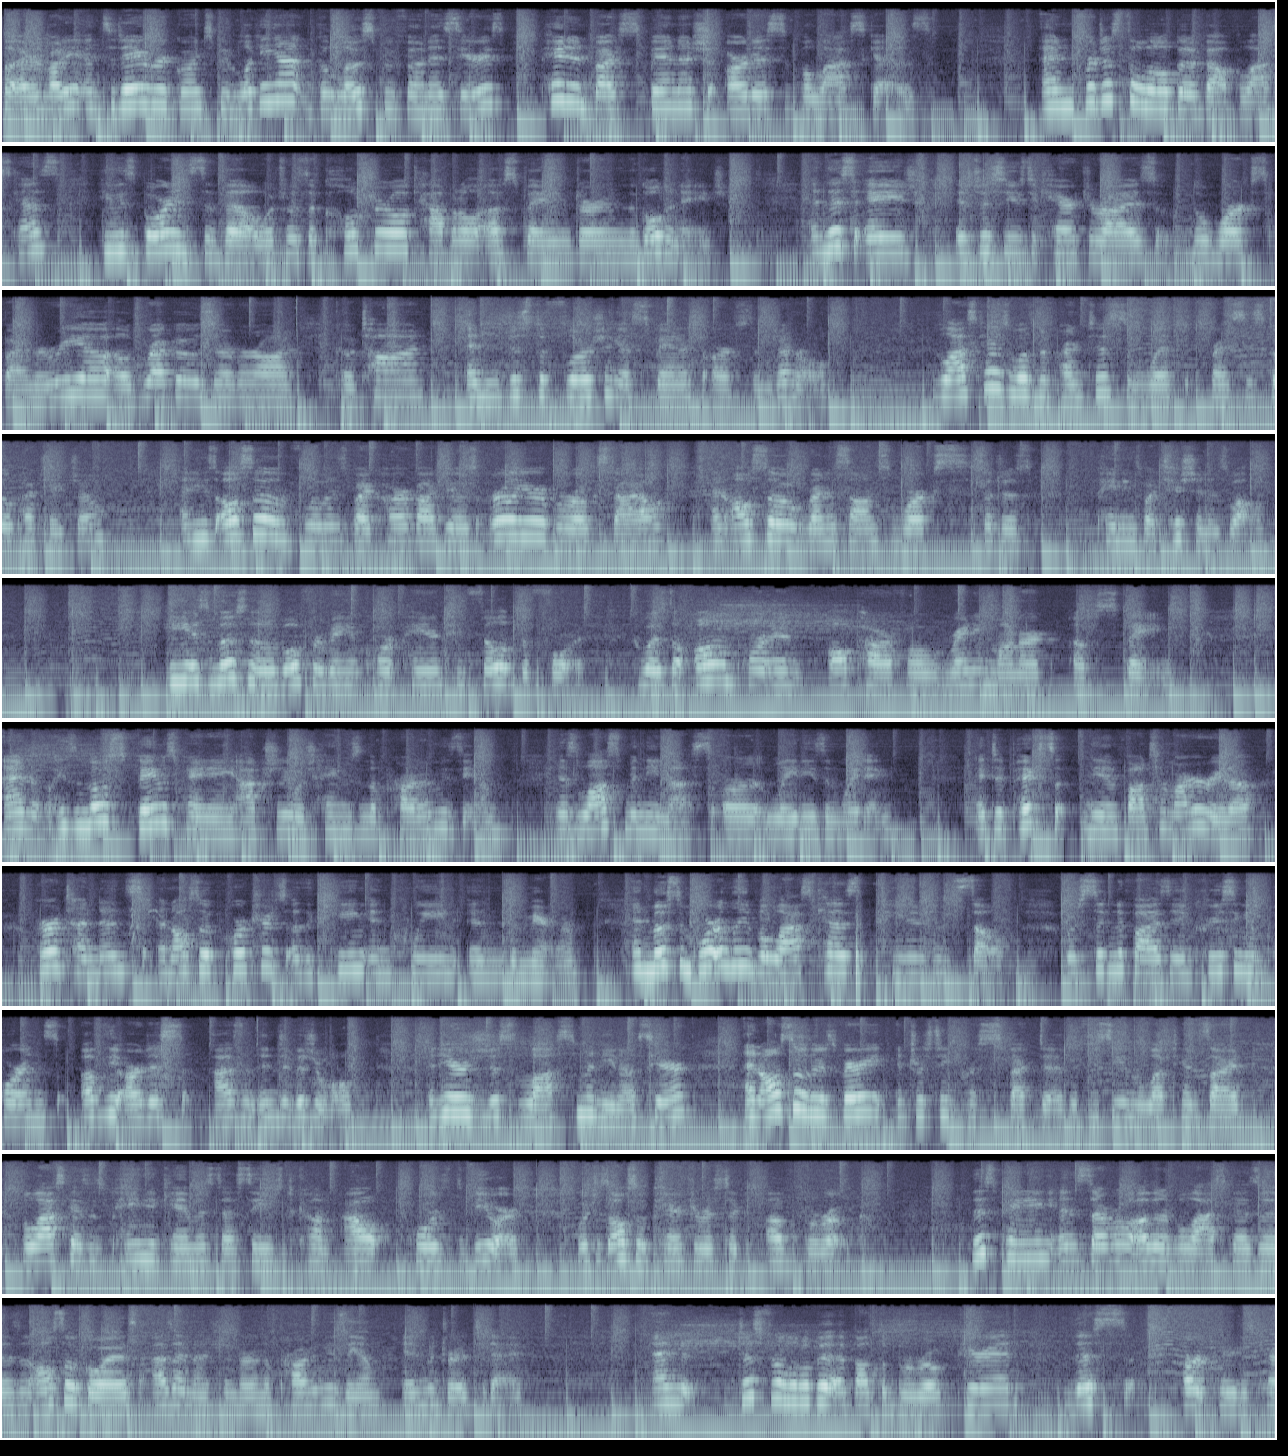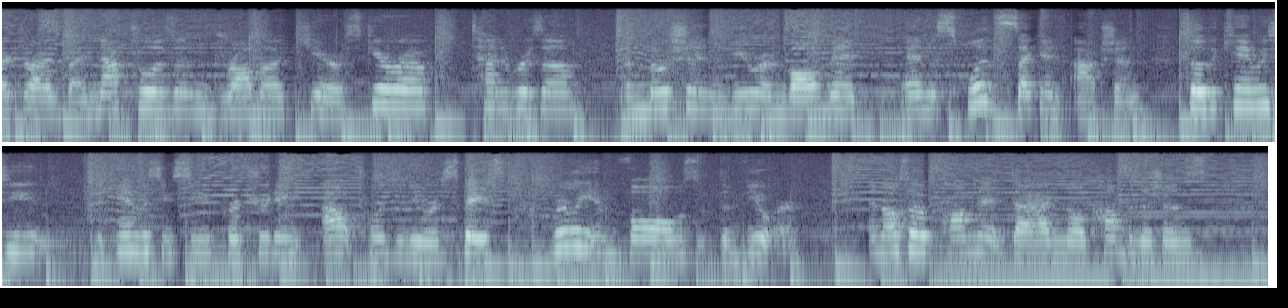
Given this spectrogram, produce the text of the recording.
Hello everybody, and today we're going to be looking at the Los Bufones series painted by Spanish artist Velázquez. And for just a little bit about Velázquez, he was born in Seville, which was the cultural capital of Spain during the Golden Age. And this age is just used to characterize the works by Murillo, El Greco, Zurbarán, Cotán, and just the flourishing of Spanish arts in general. Velázquez was an apprentice with Francisco Pacheco, and he's also influenced by Caravaggio's earlier Baroque style and also Renaissance works such as paintings by Titian as well. He is most notable for being a court painter to Philip IV, who was the all-important, all-powerful reigning monarch of Spain. And his most famous painting, actually, which hangs in the Prado Museum, is Las Meninas, or Ladies in Waiting. It depicts the Infanta Margarita her attendants, and also portraits of the king and queen in the mirror. And most importantly, Velázquez painted himself, which signifies the increasing importance of the artist as an individual. And here's just Las Meninas here. And also there's very interesting perspective. If you see on the left hand side, Velázquez is painting a canvas that seems to come out towards the viewer, which is also characteristic of Baroque. This painting and several other Velázquez's and also Goya's, as I mentioned, are in the Prado Museum in Madrid today. And just for a little bit about the Baroque period, this art period is characterized by naturalism, drama, chiaroscuro, tenebrism, emotion, viewer involvement, and a split-second action. So the canvas you the canvas you see protruding out towards the viewer's space really involves the viewer and also prominent diagonal compositions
